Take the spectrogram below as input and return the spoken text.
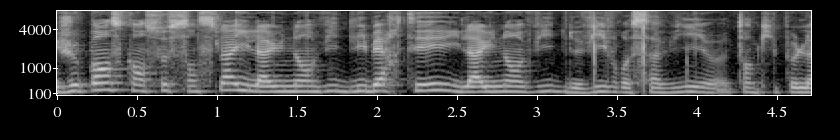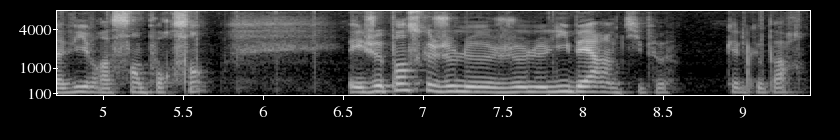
Et je pense qu'en ce sens-là, il a une envie de liberté, il a une envie de vivre sa vie euh, tant qu'il peut la vivre à 100%. Et je pense que je le, je le libère un petit peu quelque part.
